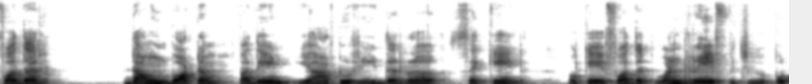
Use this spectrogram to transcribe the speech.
for the down bottom padin you have to read the r second. Okay for that one raf which we put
